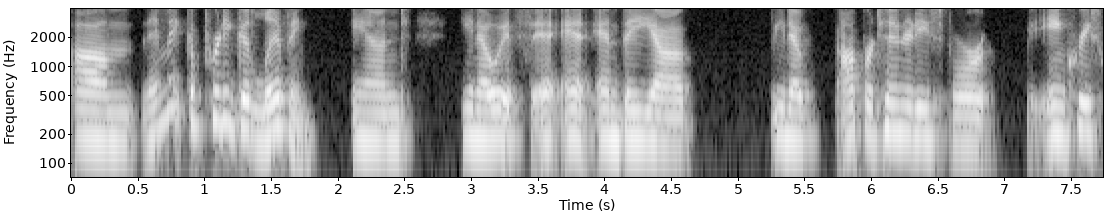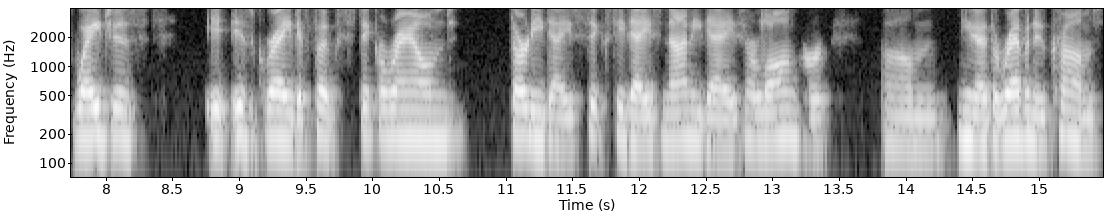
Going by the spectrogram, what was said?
um, they make a pretty good living. And you know it's and, and the uh, you know opportunities for increased wages is great. If folks stick around 30 days 60 days 90 days or longer um, you know the revenue comes.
